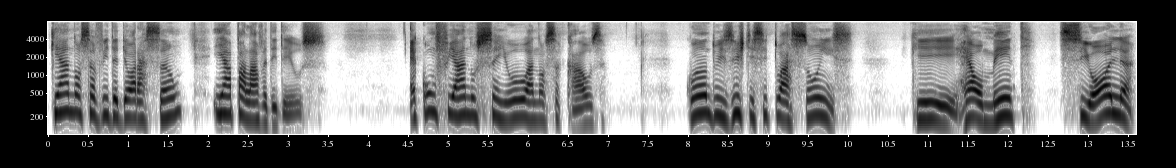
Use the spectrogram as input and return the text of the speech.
que é a nossa vida de oração e a palavra de Deus é confiar no Senhor a nossa causa. Quando existem situações que realmente se olha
